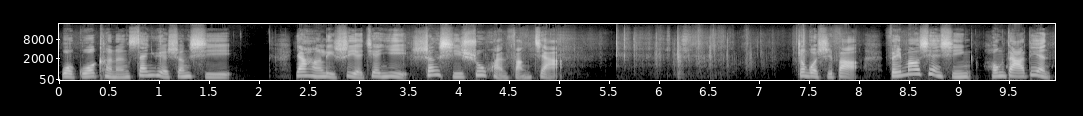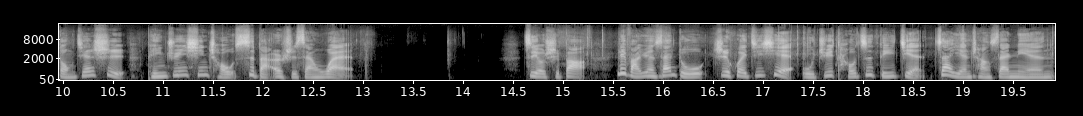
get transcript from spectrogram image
我国可能三月升息，央行理事也建议升息舒缓房价。中国时报。肥猫现行，宏达电董监事平均薪酬四百二十三万。自由时报，立法院三读智慧机械五 G 投资抵减再延长三年，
